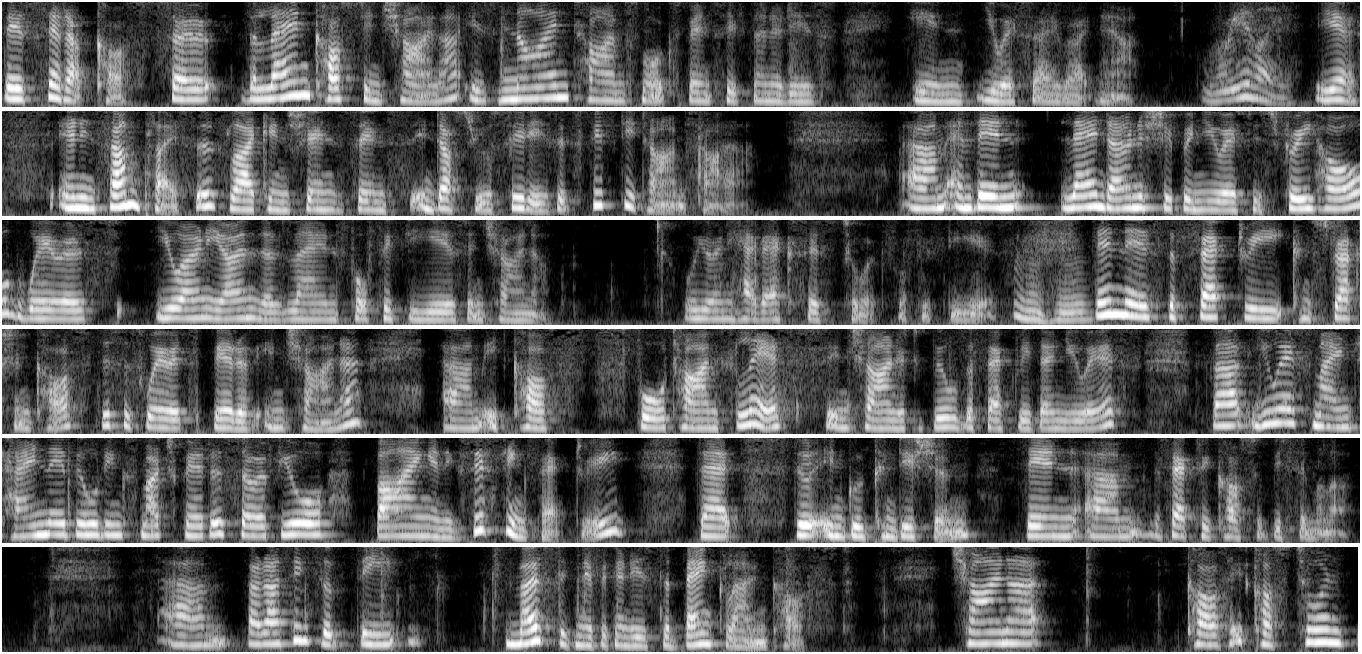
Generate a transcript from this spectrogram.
there's setup costs. So the land cost in China is nine times more expensive than it is in USA right now. Really? Yes, and in some places, like in Shenzhen's industrial cities, it's 50 times higher. Um, and then land ownership in US is freehold, whereas you only own the land for 50 years in China or you only have access to it for 50 years. Then there's the factory construction costs. This is where it's better in China. Um, it costs four times less in China to build the factory than US, but US maintain their buildings much better. So if you're buying an existing factory that's still in good condition, then um, the factory costs would be similar. Um, but I think that the most significant is the bank loan cost. China cost it costs two and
